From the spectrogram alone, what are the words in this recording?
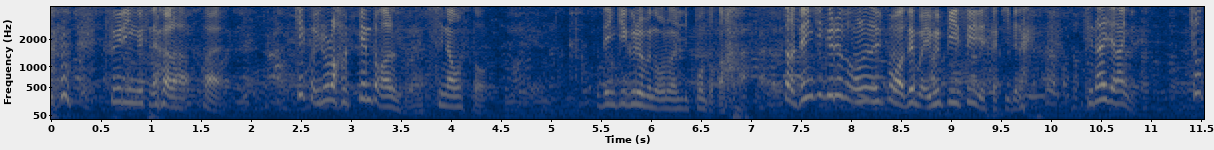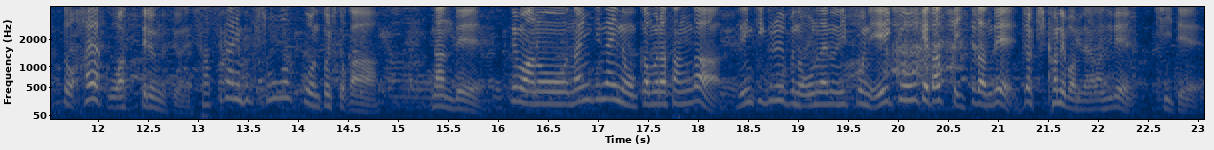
ツーリングしながら、はい、結構いろいろ発見とかあるんですよね。聞き直すと。電気グルーヴのオールナイトニッポンとか。ただ電気グルーヴのオールナイトニッポンは全部 MP3 でしか聞いてない。世代じゃないんですちょっと早く終わってるんですよね。さすがに僕小学校の時とかなんで、でもあのナインティナインの岡村さんが電気グループの「オールナイトニッポン」に影響を受けたって言ってたんで、じゃあ聞かねばみたいな感じで聞いて、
